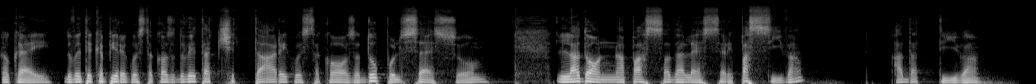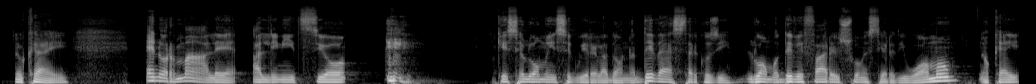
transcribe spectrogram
Ok? Dovete capire questa cosa, dovete accettare questa cosa. Dopo il sesso, la donna passa dall'essere passiva ad attiva. Ok? È normale all'inizio che sia l'uomo a inseguire la donna. Deve essere così. L'uomo deve fare il suo mestiere di uomo, ok?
